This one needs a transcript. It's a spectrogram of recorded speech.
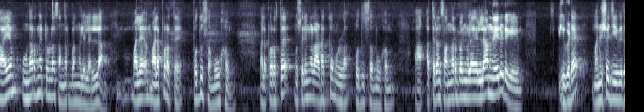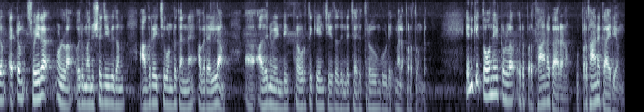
ഭയം ഉണർന്നിട്ടുള്ള സന്ദർഭങ്ങളിലെല്ലാം മല മലപ്പുറത്തെ പൊതുസമൂഹം മലപ്പുറത്തെ മുസ്ലിങ്ങളടക്കമുള്ള പൊതുസമൂഹം അത്തരം സന്ദർഭങ്ങളെല്ലാം നേരിടുകയും ഇവിടെ മനുഷ്യജീവിതം ഏറ്റവും സ്വൈരമുള്ള ഒരു മനുഷ്യജീവിതം ആഗ്രഹിച്ചുകൊണ്ട് തന്നെ അവരെല്ലാം അതിനുവേണ്ടി പ്രവർത്തിക്കുകയും ചെയ്തതിന്റെ ചരിത്രവും കൂടി മലപ്പുറത്തുണ്ട്. എനിക്ക് തോന്നിയിട്ടുള്ള ഒരു പ്രധാന കാരണം പ്രധാന കാര്യം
